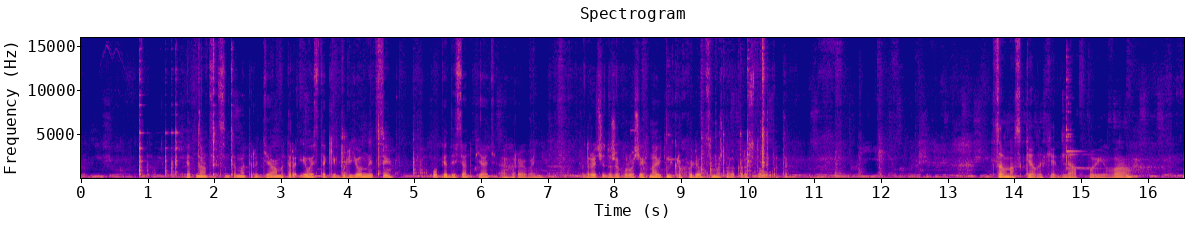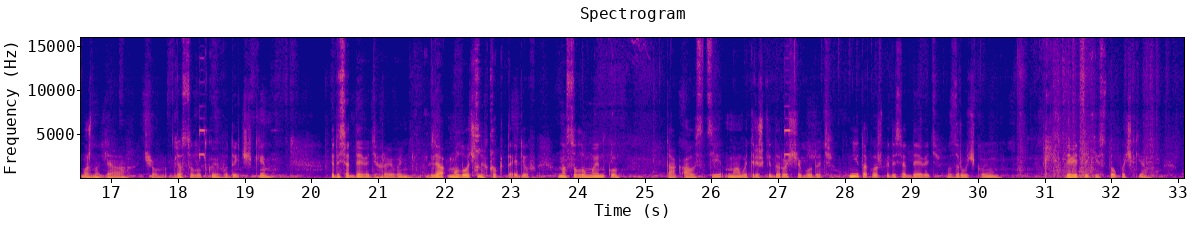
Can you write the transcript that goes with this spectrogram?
15 см діаметр. І ось такі бульйонниці по 55 гривень. До речі, дуже хороші, їх навіть мікрохвильовці можна використовувати. Це в нас келихи для пива. Можна для чого? Для солодкої водички. 59 гривень. Для молочних коктейлів на соломинку. Так, а ось ці, мабуть, трішки дорожчі будуть. Ні, також 59 з ручкою. Дивіться, які стопочки.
